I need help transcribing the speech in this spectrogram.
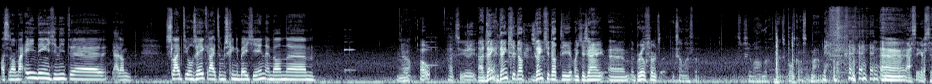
als er dan maar één dingetje niet... eh, ja, dan sluipt die onzekerheid er misschien een beetje in. En dan... ehm, Ja. Oh, gaat Siri. Ja, denk, denk, je dat, denk je dat die, want je zei, uh, Brailsford, ik zal hem even, dat is misschien wel handig tijdens de podcast opname. Eh, ja, het is de eerste.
